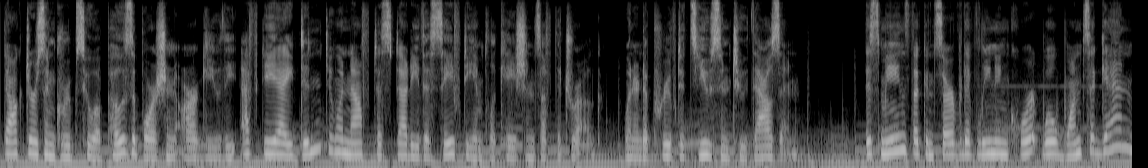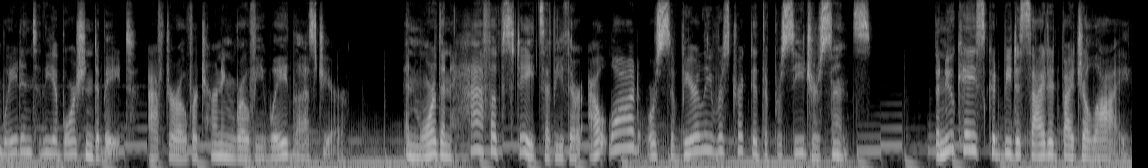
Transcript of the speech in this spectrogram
Doctors and groups who oppose abortion argue the FDA didn't do enough to study the safety implications of the drug when it approved its use in 2000. This means the conservative leaning court will once again wade into the abortion debate after overturning Roe v. Wade last year. And more than half of states have either outlawed or severely restricted the procedure since. The new case could be decided by July,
